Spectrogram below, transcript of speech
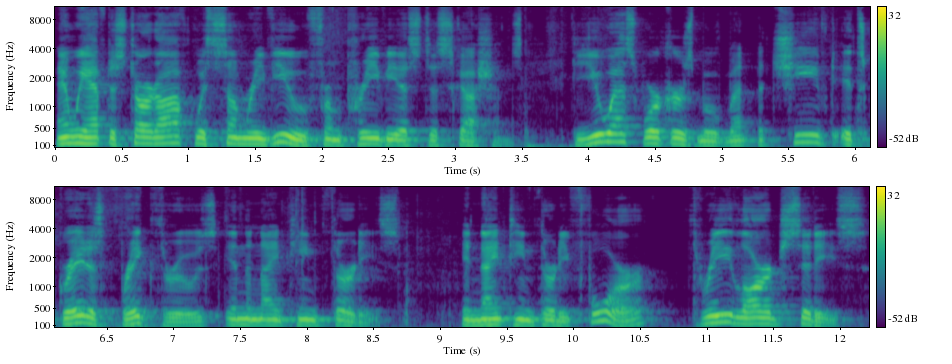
And we have to start off with some review from previous discussions. The U.S. workers' movement achieved its greatest breakthroughs in the 1930s. In 1934, three large cities,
